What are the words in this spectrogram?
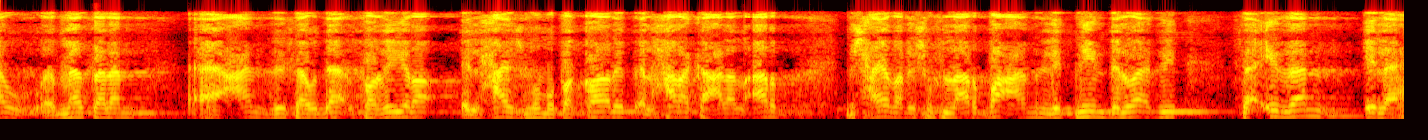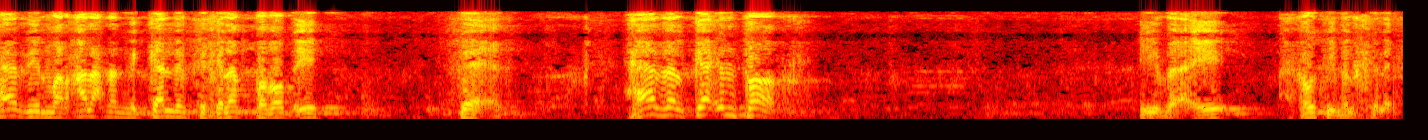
أو مثلا آه، عنز سوداء صغيرة الحجم متقارب الحركة على الأرض مش هيقدر يشوف الأربعة من الاثنين دلوقتي. فاذا إلى هذه المرحلة إحنا بنتكلم في خلاف تضاد إيه؟ سائل هذا الكائن طار. يبقى إيه؟ حسم الخلاف.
